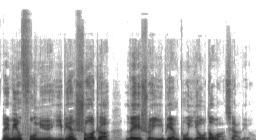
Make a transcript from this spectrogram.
那名妇女一边说着，泪水一边不由得往下流。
